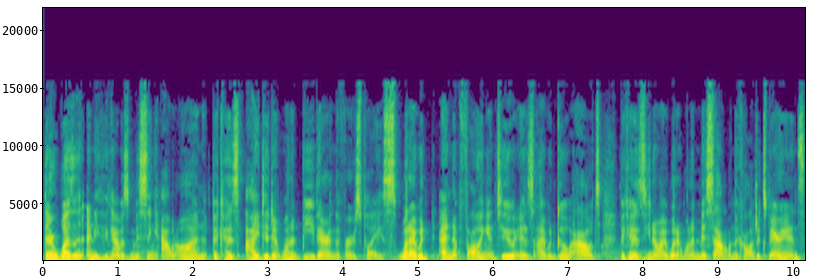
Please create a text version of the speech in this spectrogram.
there wasn't anything I was missing out on because I didn't want to be there in the first place. What I would end up falling into is I would go out because, you know, I wouldn't want to miss out on the college experience.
